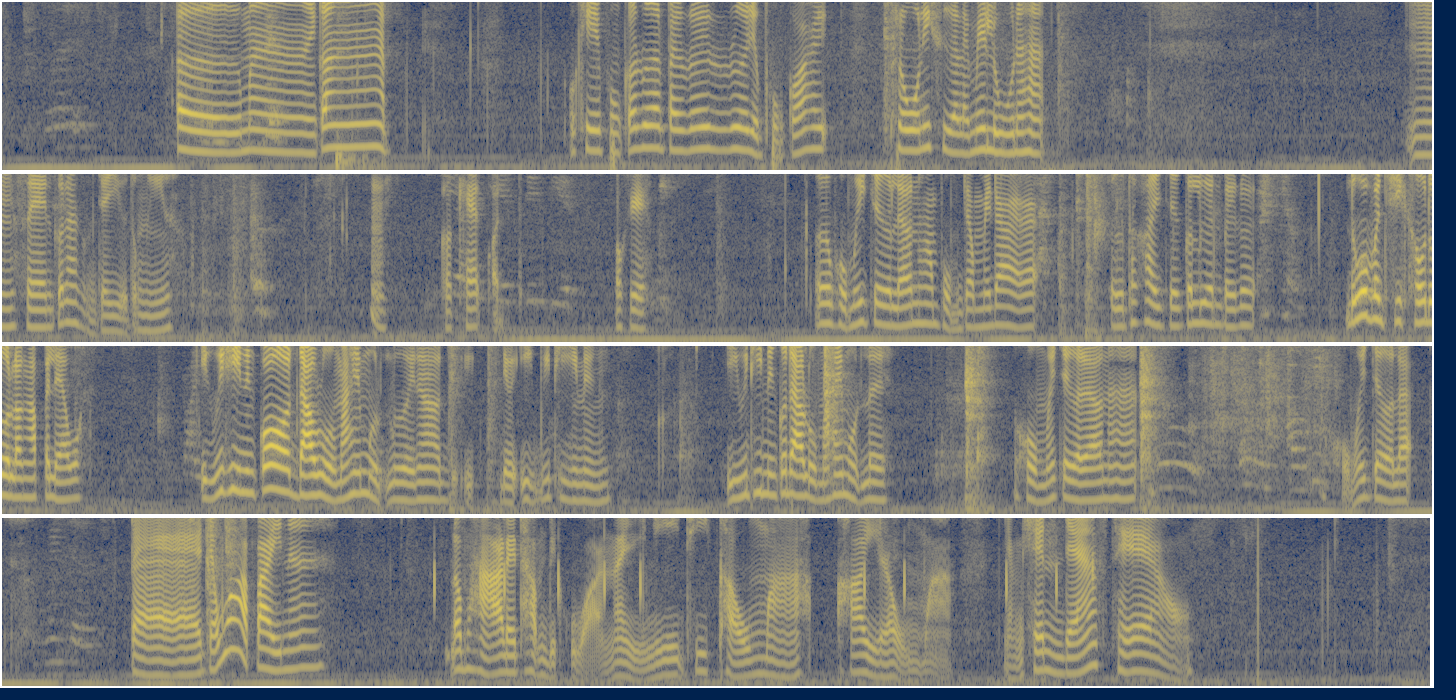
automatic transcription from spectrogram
เออม่ก็โอเค ผมก็เลื่อนไปเรื่อยๆ เดี๋ยวผมก็ให้โปรนี่คืออะไรไม่รู้นะฮะ อืมแซนก็น่าสนใจอยู่ตรงนี้นะก็แค่ก่อน โอเค เออ ผมไม่เจอแล้วนะครับ ผมจำไม่ได้แล้ว เออ ถ้าใครเจอก็เลื่อนไปด้วย หรือว่าบัญชีเขาโดนระงับไปแล้ววะ อีกวิธีหนึ่งก็ดาวน์โหลดมาให้หมดเลยนะ เดี๋ยวอีกวิธีหนึ่งอีกวิธีหนึ่งก็ดาวน์โหลดมาให้หมดเลยผมไม่เจอแล้วนะฮะผมไม่เจอแล้วแต่จะว่าไปนะ เรามาหาอะไรทำดีกว่าในนี้ที่เขามาให้เรามา อย่างเช่น Dance Tale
